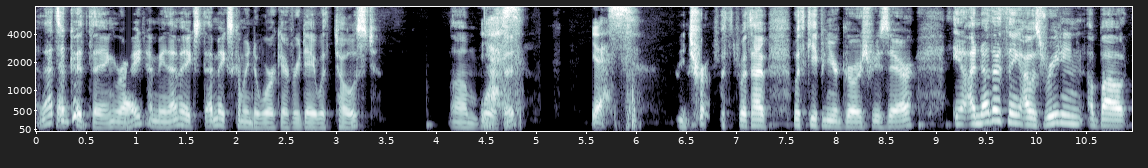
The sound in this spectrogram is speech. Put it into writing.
And that's a good thing, right? I mean, that makes that makes coming to work every day with toast um, worth yes. it. Yes with with with keeping your groceries there. You know, another thing I was reading about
